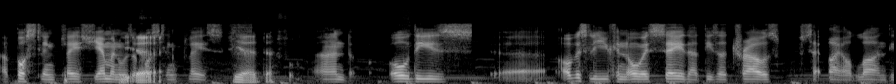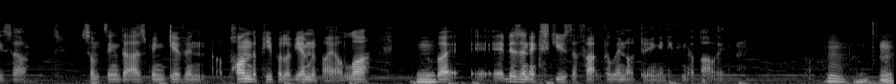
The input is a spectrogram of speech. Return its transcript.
a bustling place, Yemen was Yeah. a bustling place. Yeah, definitely. And all these, uh, obviously, you can always say that these are trials set by Allah and these are something that has been given upon the people of Yemen by Allah. Mm. But it it doesn't excuse the fact that we're not doing anything about it. Mm.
